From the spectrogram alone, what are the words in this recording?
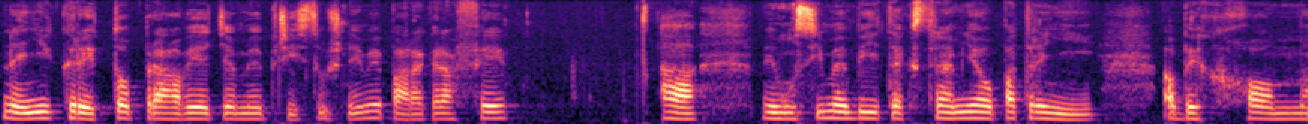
není kryto právě těmi příslušnými paragrafy a my musíme být extrémně opatrní, abychom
